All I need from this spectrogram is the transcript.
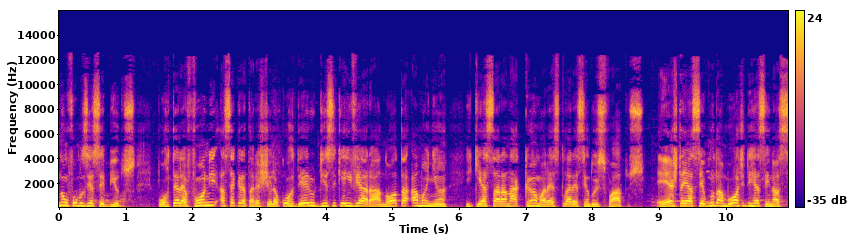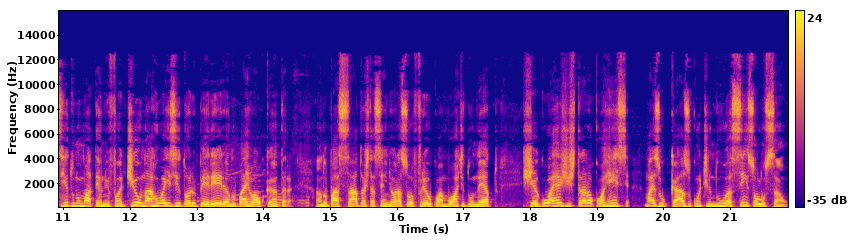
não fomos recebidos. Por telefone, a secretária Sheila Cordeiro disse que enviará a nota amanhã e que estará na Câmara esclarecendo os fatos. Esta é a segunda morte de recém-nascido no materno infantil na rua Isidório Pereira, no bairro Alcântara. Ano passado, esta senhora sofreu com a morte do neto. Chegou a registrar a ocorrência, mas o caso continua sem solução.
